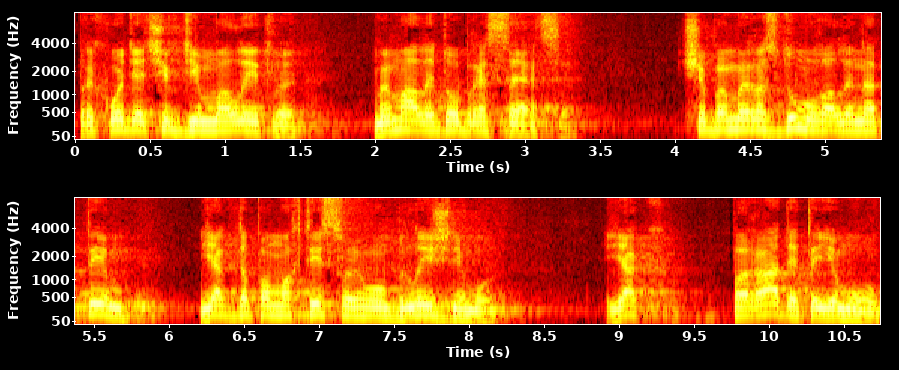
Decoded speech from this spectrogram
приходячи в дім молитви, ми мали добре серце, щоб ми роздумували над тим, як допомогти своєму ближньому, як порадити йому.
